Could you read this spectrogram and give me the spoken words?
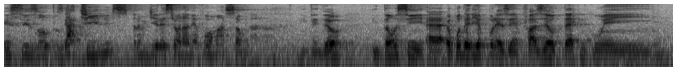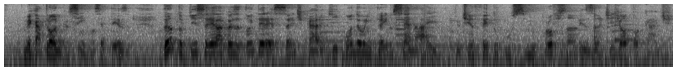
esses outros gatilhos para me direcionar minha formação, entendeu? Então, assim, é, eu poderia, por exemplo, fazer o técnico em mecatrônica? Sim, com certeza. Tanto que isso aí é uma coisa tão interessante, cara, que quando eu entrei no Senai, eu tinha feito um cursinho profissionalizante de AutoCAD.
